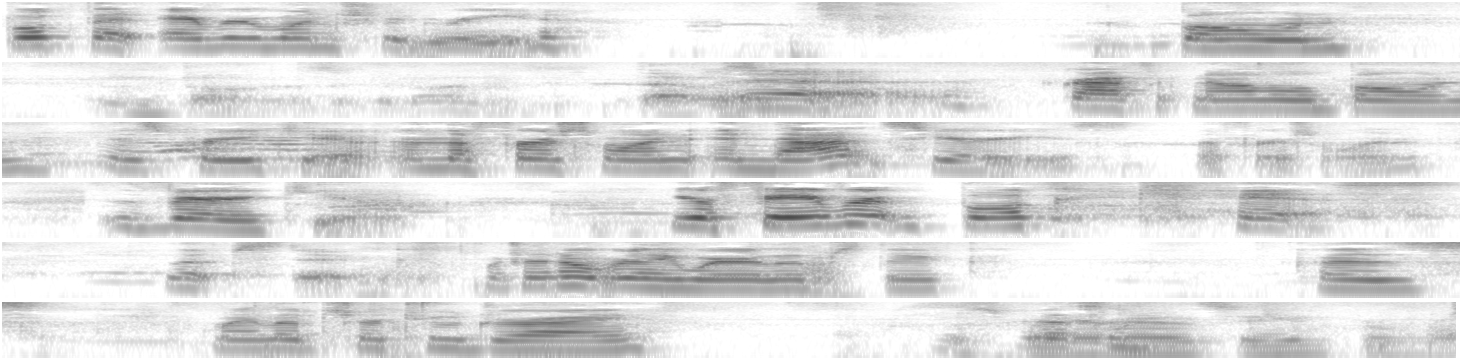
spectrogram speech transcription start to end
book that everyone should read. Bone. Bone was a good one. That was The graphic novel Bone is pretty cute. And the first one in that series, the first one, is very cute. Your favorite book, Kiss. Lipstick. Which I don't really wear lipstick. Because my lips are too dry. the Spider-Man scene from uh,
